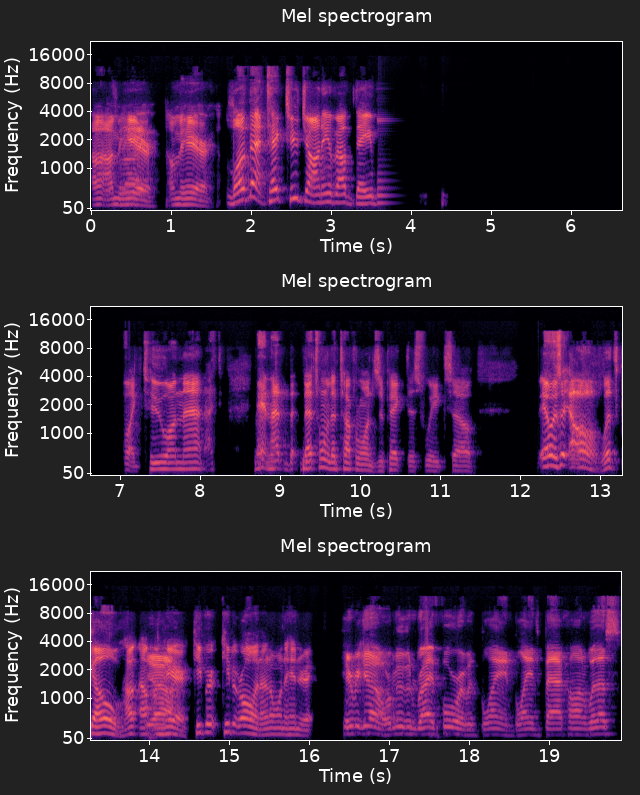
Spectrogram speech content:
I, am right. here. I'm here. Love that take two, Johnny, about Daboll. Like two on that. I, man, that that's one of the tougher ones to pick this week. So it was oh, let's go. I, am yeah. here. Keep it keep it rolling. I don't want to hinder it. Here we go. We're moving right forward with Blaine. Blaine's back on with us.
